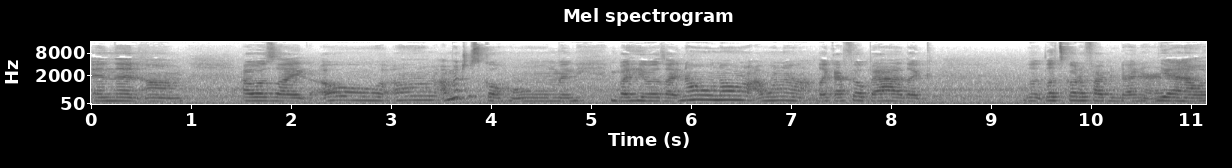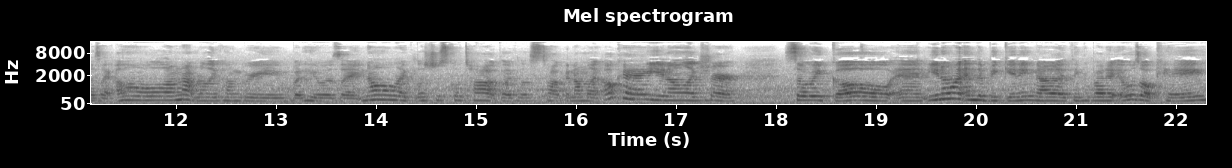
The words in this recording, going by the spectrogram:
And then um, I was like, oh, um, I'm gonna just go home. And but he was like, no, no, no I wanna like I feel bad like. let- Let's go to Five and Diner. Yeah. And. I was like, oh, well, I'm not really hungry. But he was like, no, like, let's just go talk. Like, let's talk. And I'm like, okay, you know, like, sure. So we go, and you know what? In the beginning, now that I think about it, it was okay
